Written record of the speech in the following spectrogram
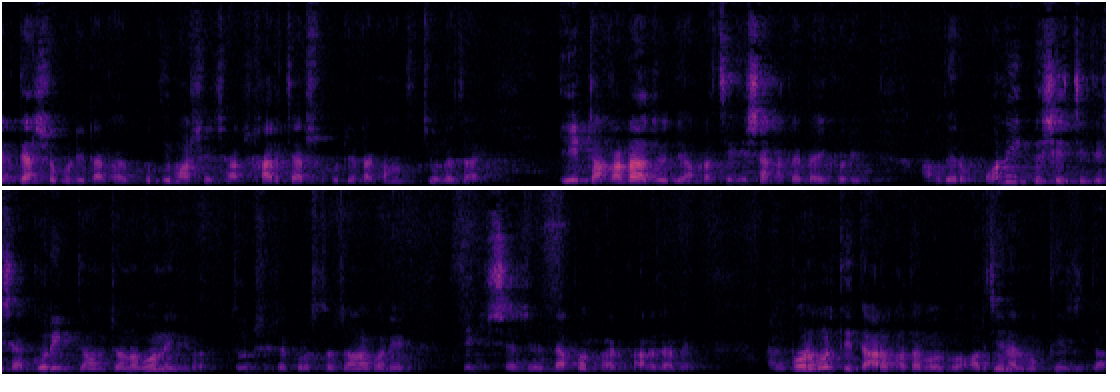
এক দেড়শো কোটি টাকা প্রতি মাসে সাড়ে চারশো কোটি টাকা আমাদের চলে যায়। এই টাকাটা যদি আমরা চিকিৎসা খাতে ব্যয় করি, আমাদের অনেক বেশি চিকিৎসা গরিব জনগণের দুর্নীতিগ্রস্ত জনগণের চিকিৎসা ব্যাপকভাবে করা যাবে। আমি পরবর্তীতে আরও কথা বলব। অরিজিনাল মুক্তিযোদ্ধা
